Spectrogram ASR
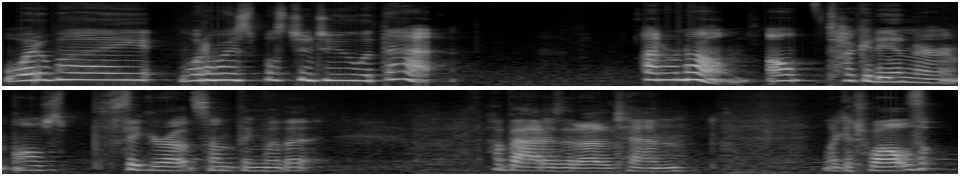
what am I what am I supposed to do with that? I don't know. I'll tuck it in or I'll just figure out something with it. How bad is it out of 10? Like a 12?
